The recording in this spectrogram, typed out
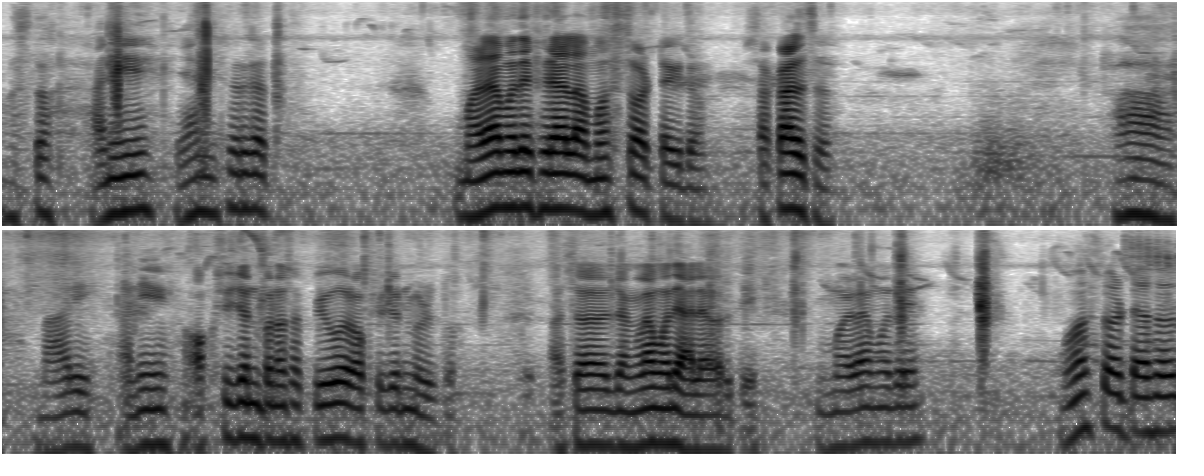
मस्त. आणि ह्या निसर्गात मळ्यामध्ये फिरायला मस्त वाटतं एकदम. सकाळचं. हा भारी. आणि ऑक्सिजन पण असा प्युअर ऑक्सिजन मिळतो. असं जंगलामध्ये आल्यावरती. मळ्यामध्ये मस्त वाटतं असं.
